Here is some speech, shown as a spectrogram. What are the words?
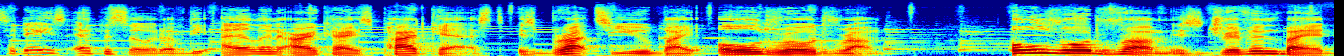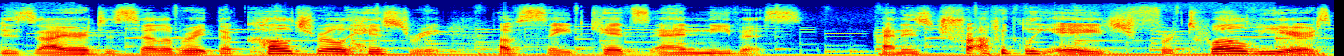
Today's episode of the Island Archives podcast is brought to you by Old Road Rum. Old Road Rum is driven by a desire to celebrate the cultural history of St. Kitts and Nevis and is tropically aged for 12 years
